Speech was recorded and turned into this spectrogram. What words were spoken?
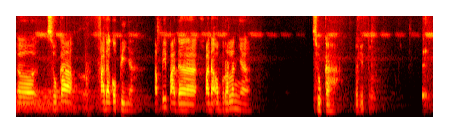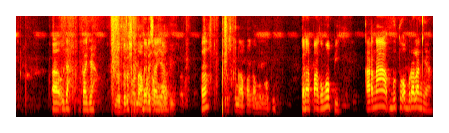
eh, suka pada kopinya, tapi pada pada obrolannya suka begitu. Eh, udah itu aja. Loh, terus kenapa Dari kamu saya. Hah? Terus kenapa kamu ngopi? Kenapa aku ngopi? Karena butuh obrolannya,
